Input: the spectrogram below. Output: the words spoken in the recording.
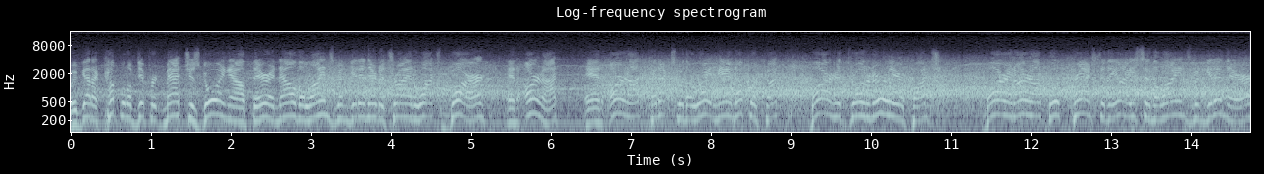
we've got a couple of different matches going out there, and now the linesmen get in there to try and watch Barr and Arnott, and Arnott connects with a right hand uppercut. Barr had thrown an earlier punch. Barr and Arnott both crash to the ice, and the linesmen get in there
